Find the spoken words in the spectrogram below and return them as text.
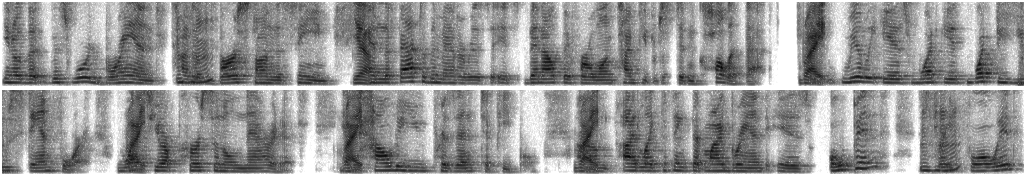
you know, that this word brand kind mm-hmm. of burst on the scene. Yeah. And the fact of the matter is it's been out there for a long time. People just didn't call it that. Right. It really is what is what do you stand for? What's right. your personal narrative? And right. How do you present to people? Right. Um, I'd like to think that my brand is open, mm-hmm. straightforward,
